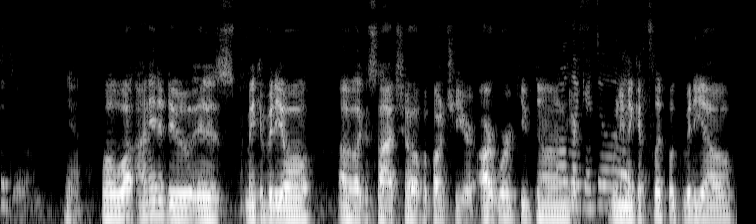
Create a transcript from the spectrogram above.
to do them. Well, what I need to do is make a video of like a slideshow of a bunch of your artwork you've oh, done. Oh, your, like I do. when you make a flipbook video,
